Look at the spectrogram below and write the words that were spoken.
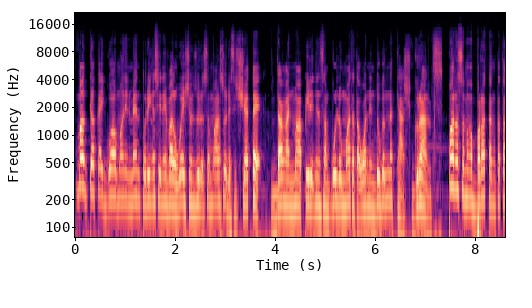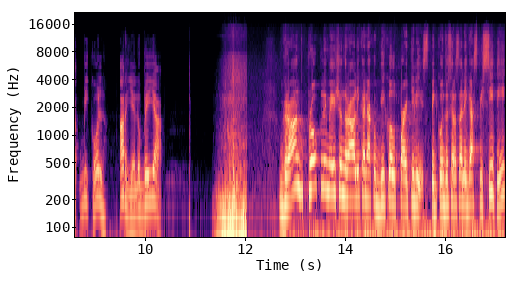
Magkakaigwa man in mentoring asin evaluation sudo sa Marso 17. Dangan mapili nin sampulong matatawan nin dugang na cash grants. Para sa mga baratang tatak Bicol, Ariel Obeya. Grand Proclamation Rally kanako Bicol Party List pigkondusir sa Legazpi City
